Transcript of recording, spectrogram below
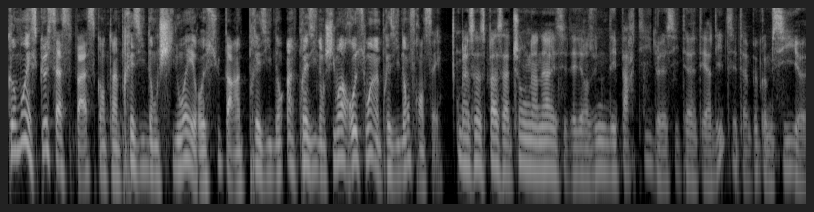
Comment est-ce que ça se passe quand un président chinois est reçu par un président, un président chinois reçoit un président français? Ben, ça se passe à Chongnanhai, c'est-à-dire dans une des parties de la cité interdite. C'est un peu comme si euh,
